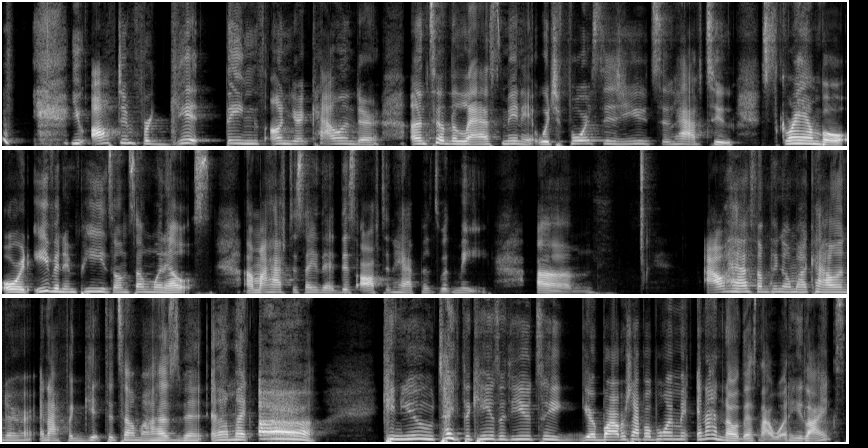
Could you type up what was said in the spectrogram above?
you often forget things on your calendar until the last minute, which forces you to have to scramble or it even impedes on someone else. Um, I have to say that this often happens with me. Um, I'll have something on my calendar and I forget to tell my husband, and I'm like, ah, can you take the kids with you to your barbershop appointment? And I know that's not what he likes.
